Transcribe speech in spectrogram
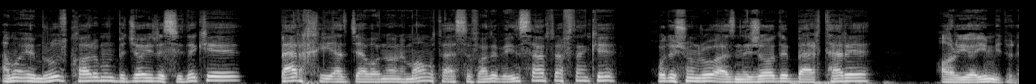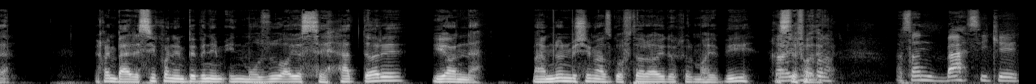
اما امروز کارمون به جایی رسیده که برخی از جوانان ما متاسفانه به این سمت رفتن که خودشون رو از نژاد برتر آریایی می‌دونن می‌خوایم بررسی کنیم ببینیم این موضوع آیا صحت داره یا نه ممنون میشیم از گفتار آقای دکتر ماهبی استفاده. کنیم اصلا بحثی که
